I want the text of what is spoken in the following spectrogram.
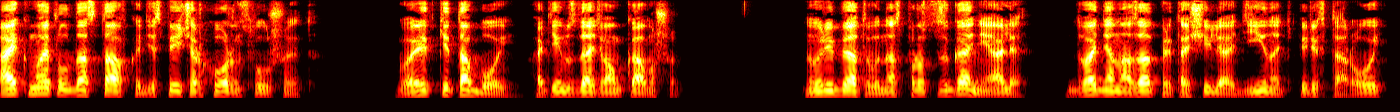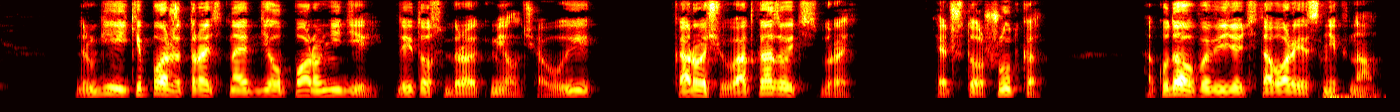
Айк Мэттл, доставка, диспетчер Хорн слушает. Говорит китобой, хотим сдать вам камушек. Ну, ребята, вы нас просто загоняли. Два дня назад притащили один, а теперь и второй. Другие экипажи тратят на это дело пару недель, да и то собирают мелочь, а вы... Короче, вы отказываетесь брать? Это что, шутка? А куда вы повезете товар, если не к нам?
